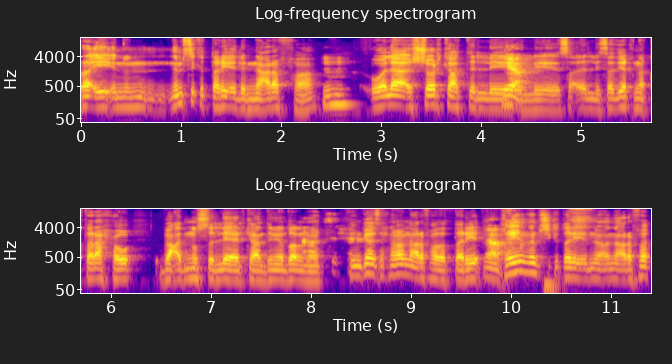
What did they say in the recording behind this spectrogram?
رأيي إنه نمسك الطريق اللي بنعرفها. ولا ال shortcut اللي Yeah. اللي ص- اللي صديقنا اقترحه بعد نص الليل كان الدنيا ضلمة. جايز إحنا ما بنعرف هذا الطريق. نعم. خلينا نمسك الطريق إنه نعرفها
